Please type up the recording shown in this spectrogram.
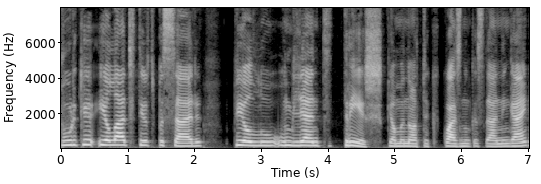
porque ele há de ter de passar pelo humilhante 3, que é uma nota que quase nunca se dá a ninguém,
